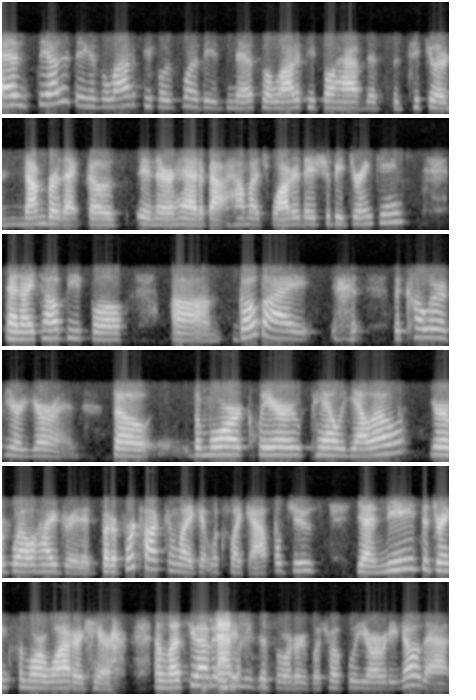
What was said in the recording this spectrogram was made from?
And the other thing is a lot of people it's one of these myths. A lot of people have this particular number that goes in their head about how much water they should be drinking. And I tell people um, go by the color of your urine. So the more clear, pale yellow, you're well hydrated. But if we're talking like it looks like apple juice, you need to drink some more water here, unless you have a kidney disorder, which hopefully you already know that.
